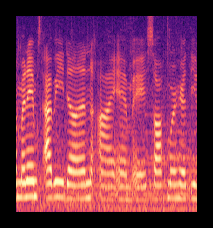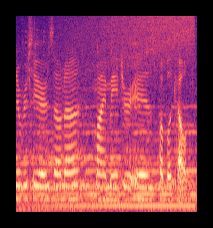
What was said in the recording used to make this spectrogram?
Uh, my name's Abby Dunn. I am a sophomore here at the University of Arizona. My major is public health.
